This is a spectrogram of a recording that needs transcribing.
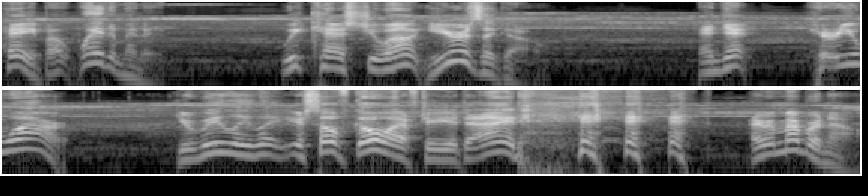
Hey, but wait a minute. We cast you out years ago. And yet, here you are. You really let yourself go after you died. I remember now.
